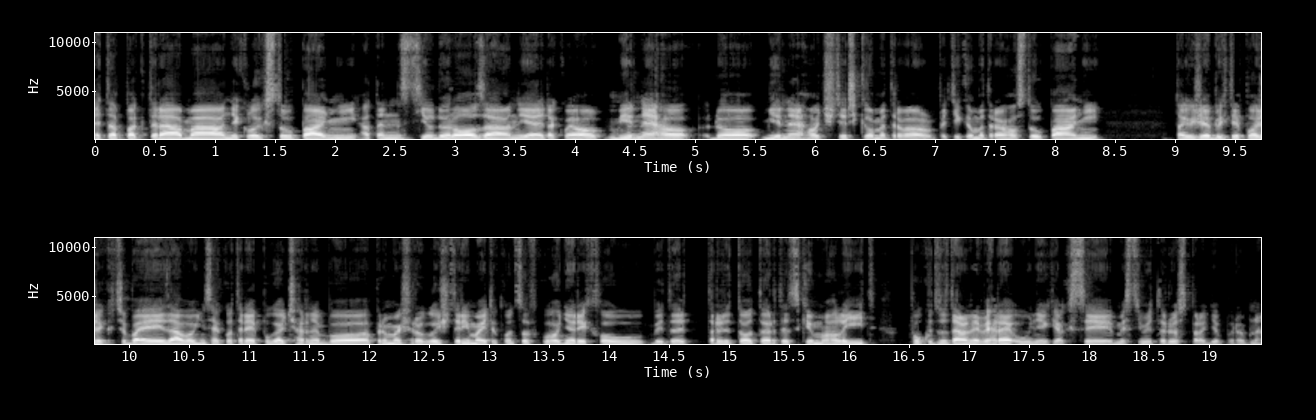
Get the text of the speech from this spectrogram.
etapa, která má několik stoupání a ten stíl do Lausanne je takového mírného do mírného 4 km 5 km stoupání, takže bych typoval, že třeba i závodníci jako Tadej Pogačar nebo Primož Roglič, který mají tu koncovku hodně rychlou, by tady do toho teoreticky mohli jít, pokud to teda nevyhraje únik, jak si myslím, že to je dost pravděpodobné.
